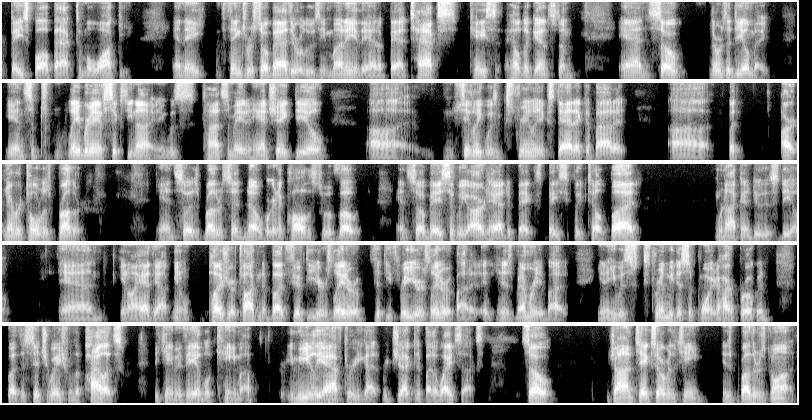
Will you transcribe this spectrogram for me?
baseball back to Milwaukee. And they things were so bad they were losing money. They had a bad tax case held against them. And so there was a deal made in Labor Day of 69. It was consummated handshake deal. Uh, was extremely ecstatic about it, uh, but Art never told his brother. And so his brother said, no, we're going to call this to a vote. And so basically, Art had to basically tell Bud, we're not going to do this deal. And, you know, I had the, you know, pleasure of talking to Bud 50 years later, 53 years later about it and his memory about it. You know, he was extremely disappointed, heartbroken, but the situation with the pilots became available, came up immediately after he got rejected by the White Sox. So John takes over the team. His brother's gone.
